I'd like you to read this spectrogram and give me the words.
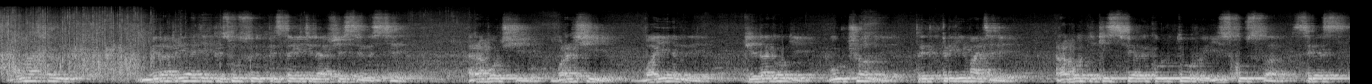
На нашем мероприятии присутствуют представители общественности, рабочие, врачи, военные, педагоги, ученые, предприниматели, работники сферы культуры, искусства, средств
